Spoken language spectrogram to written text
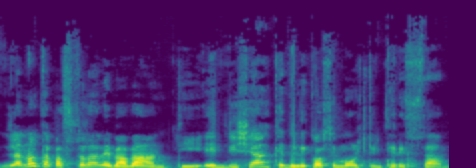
la nota pastorale va avanti e dice anche delle cose molto interessanti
